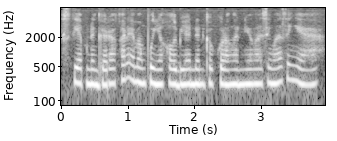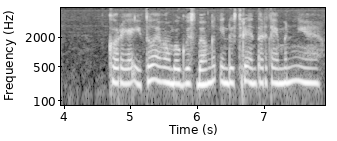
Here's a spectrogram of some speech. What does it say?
setiap negara kan emang punya kelebihan dan kekurangannya masing-masing ya. Korea itu emang bagus banget industri entertainmentnya.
